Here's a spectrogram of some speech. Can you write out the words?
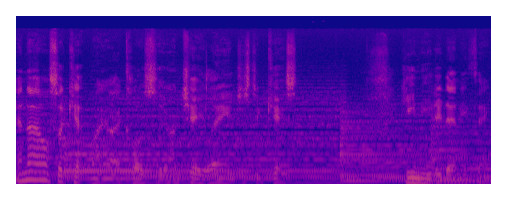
And I also kept my eye closely on Jay Lane just in case he needed anything.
